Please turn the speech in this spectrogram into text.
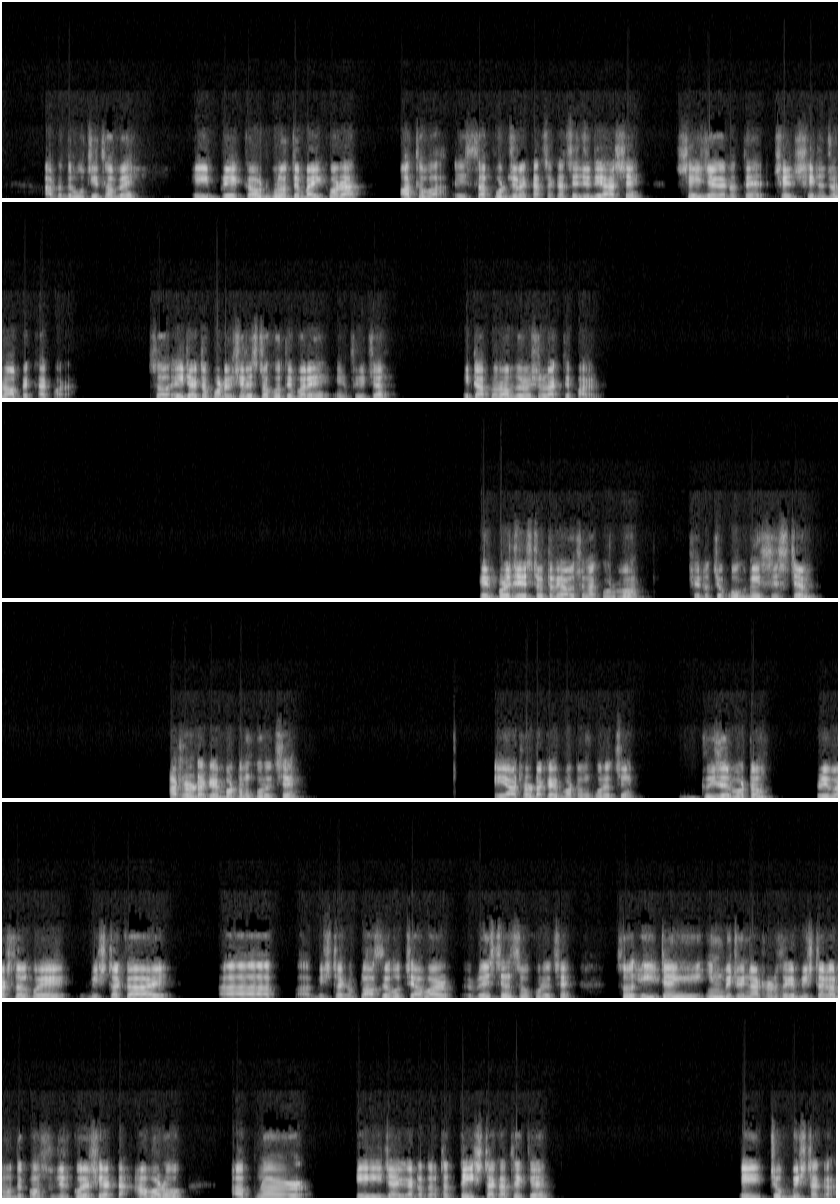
আপনাদের উচিত হবে এই ব্রেকআউট গুলোতে বাই করা অথবা এই সাপোর্ট জোনের কাছাকাছি যদি আসে, সেই জায়গাটাতে সেটার জন্য অপেক্ষা করা। সো এইটা একটা পটেনশিয়াল স্টক হতে পারে ইন ফিউচার এটা আপনারা অবজারভেশন রাখতে পারেন। এরপরে যে স্টকটা নিয়ে আলোচনা করব, সেটা হচ্ছে অগ্নি সিস্টেম আঠারো টাকায় বটম করেছে। এই আঠারো টাকায় বটম করেছে ডুইজার বটম রিভার্সাল হয়ে বিশ টাকায় বিশ টাকা প্লাসে হচ্ছে আবার রেজিস্টেন্সও করেছে। সো এইটাই ইন বিটুইন আঠারো থেকে বিশ টাকার মধ্যে কনসেন্ট্রেট করে শেয়ারটা আবারও আপনার এই জায়গাটাতে, অর্থাৎ তেইশ টাকা থেকে এই চব্বিশ টাকা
